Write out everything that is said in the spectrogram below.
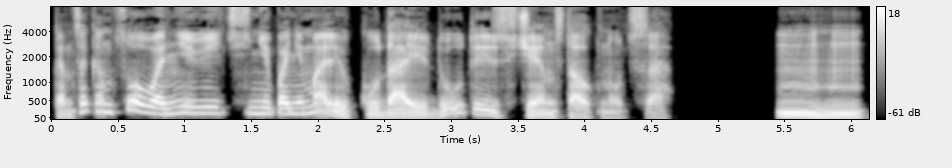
В конце концов, они ведь не понимали, куда идут и с чем столкнутся. Угу.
